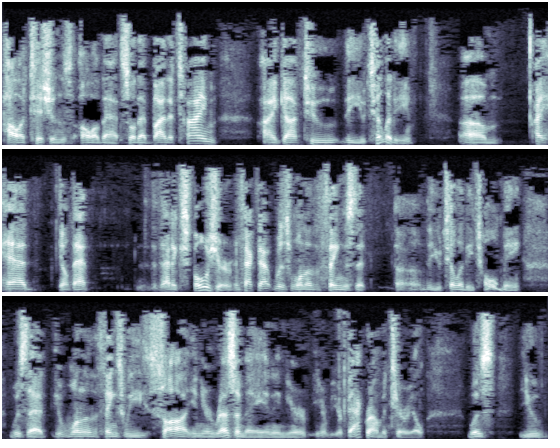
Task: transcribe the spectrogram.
politicians, all of that. So that by the time I got to the utility, um, I had you know that that exposure. In fact, that was one of the things that uh, the utility told me was that one of the things we saw in your resume and in your your, your background material was you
